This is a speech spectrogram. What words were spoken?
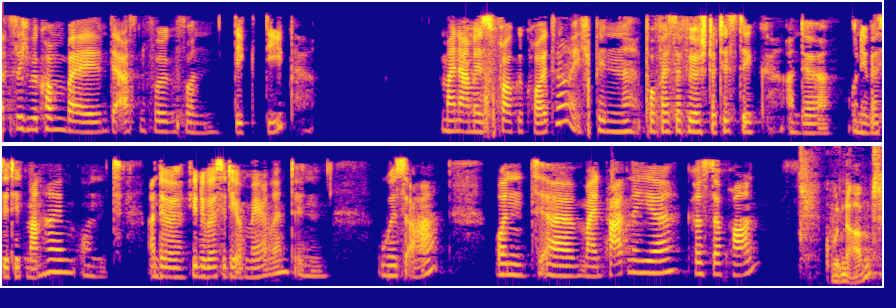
herzlich willkommen bei der ersten Folge von Dig Deep. Mein Name ist Frauke Kräuter. Ich bin Professor für Statistik an der Universität Mannheim und an der University of Maryland in USA. Und äh, mein Partner hier, Christoph Hahn. Guten Abend.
